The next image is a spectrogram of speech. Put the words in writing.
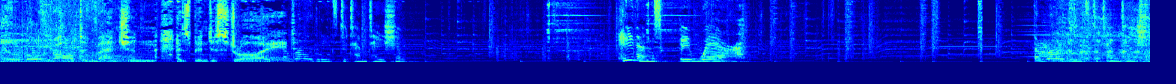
Hellborn Haunted Mansion has been destroyed. The road leads to temptation. Heathens, beware. The road leads to temptation.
